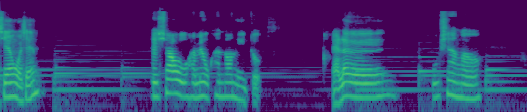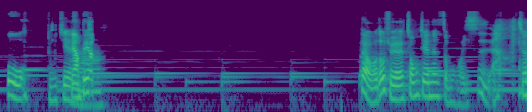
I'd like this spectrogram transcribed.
先，我先。等一下，我还没有看到你的。来了，出现了。哦，不见了。两边。对啊，我都觉得中间那怎么回事啊？这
